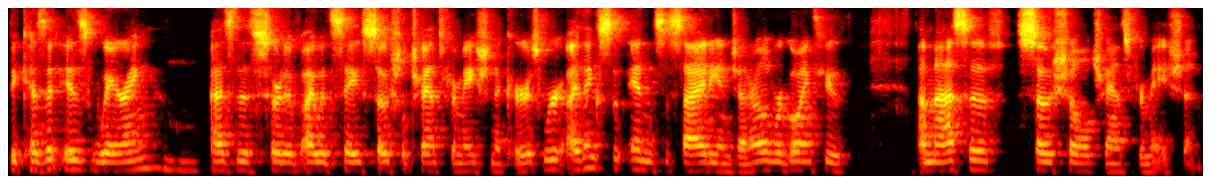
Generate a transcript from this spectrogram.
because it is wearing mm-hmm. as this sort of i would say social transformation occurs we're i think in society in general we're going through a massive social transformation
